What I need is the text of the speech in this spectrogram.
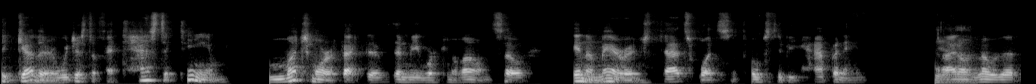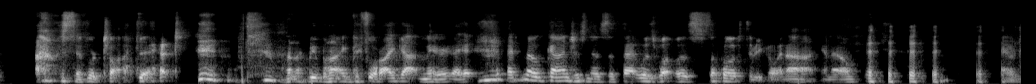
Together, mm-hmm. we're just a fantastic team, much more effective than me working alone. So, in a mm-hmm. marriage, that's what's supposed to be happening yeah. I don't know that I was ever taught that. when I, before I got married, I had, no consciousness that that was what was supposed to be going on, you know. and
